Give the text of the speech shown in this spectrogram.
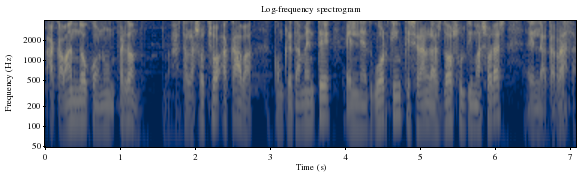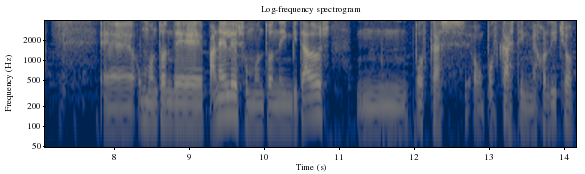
acabando con un, perdón, hasta las 8 acaba concretamente el networking, que serán las dos últimas horas en la terraza. Eh, un montón de paneles, un montón de invitados, Mm, podcast o podcasting, mejor dicho,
